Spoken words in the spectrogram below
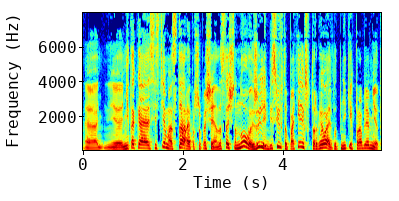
Э, не такая система, старая, прошу прощения, достаточно новая, жили без свифта, по телексу торговали, тут никаких проблем нет.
